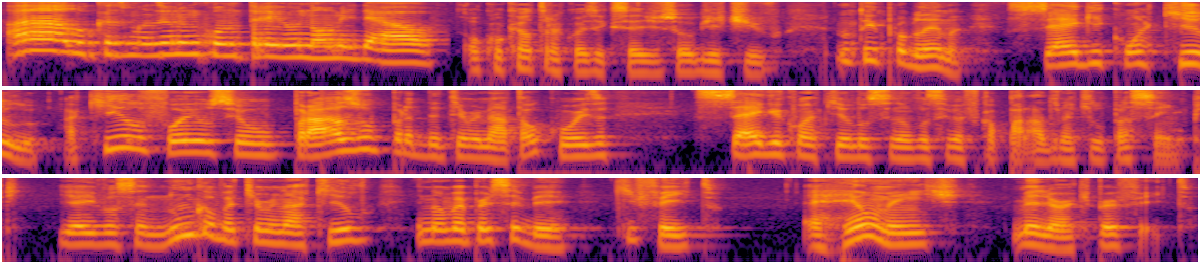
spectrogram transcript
Ah, Lucas, mas eu não encontrei o nome ideal. Ou qualquer outra coisa que seja o seu objetivo. Não tem problema. Segue com aquilo. Aquilo foi o seu prazo para determinar tal coisa. Segue com aquilo, senão você vai ficar parado naquilo para sempre. E aí você nunca vai terminar aquilo e não vai perceber que feito é realmente melhor que perfeito.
